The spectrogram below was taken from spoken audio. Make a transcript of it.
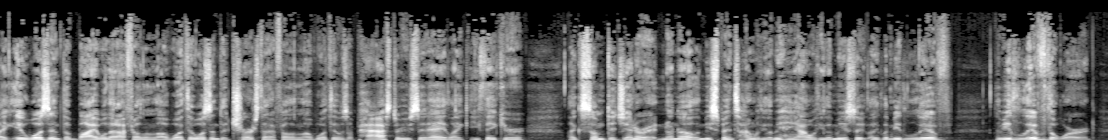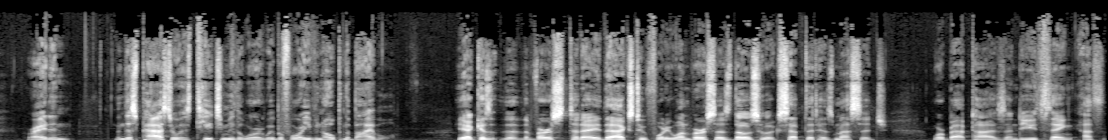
like it wasn't the Bible that I fell in love with. It wasn't the church that I fell in love with. It was a pastor who said, "Hey, like you think you're like some degenerate? No, no. Let me spend time with you. Let me hang out with you. Let me like let me live. Let me live the word, right?" And and this pastor was teaching me the word way before I even opened the Bible. Yeah, because the, the verse today, the Acts two forty one verse says, "Those who accepted his message were baptized." And do you think? I, th-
